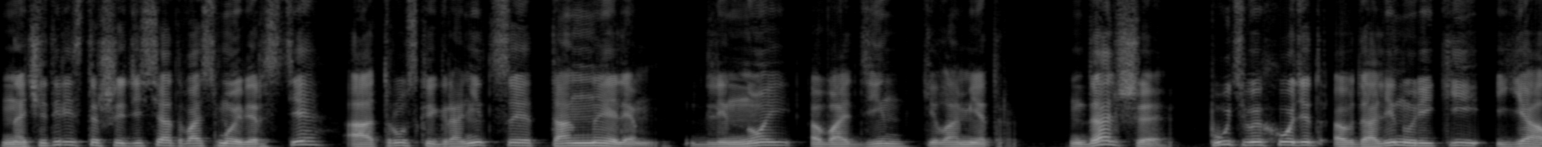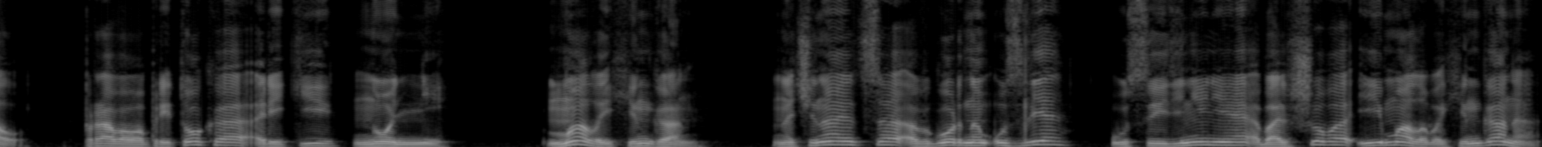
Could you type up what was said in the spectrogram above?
на 468 версте от русской границы тоннелем длиной в 1 километр. Дальше путь выходит в долину реки Ял, правого притока реки Нонни. Малый Хинган. Начинается в горном узле у соединения Большого и Малого Хингана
